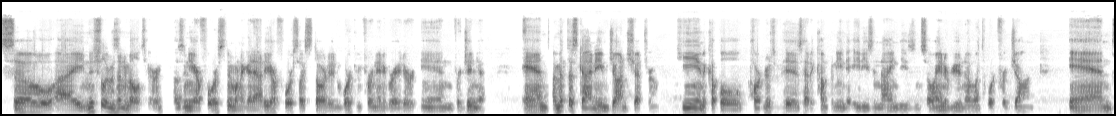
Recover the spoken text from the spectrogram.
So I initially was in the military. I was in the Air Force. Then when I got out of the Air Force, I started working for an integrator in Virginia. And I met this guy named John Shetram. He and a couple partners of his had a company in the 80s and 90s. And so I interviewed and I went to work for John. And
